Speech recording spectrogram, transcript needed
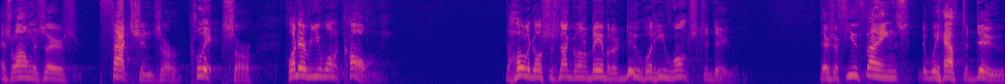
As long as there's factions or cliques or whatever you want to call them. The Holy Ghost is not going to be able to do what He wants to do. There's a few things that we have to do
